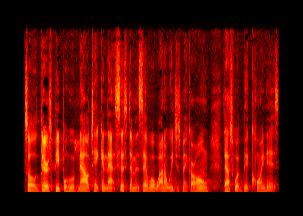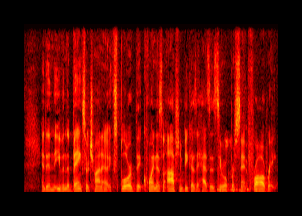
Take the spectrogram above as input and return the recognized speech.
So there's people who have now taken that system and said, well, why don't we just make our own? That's what Bitcoin is. And then even the banks are trying to explore Bitcoin as an option because it has a 0% fraud rate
